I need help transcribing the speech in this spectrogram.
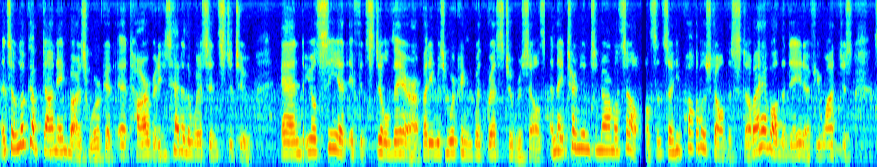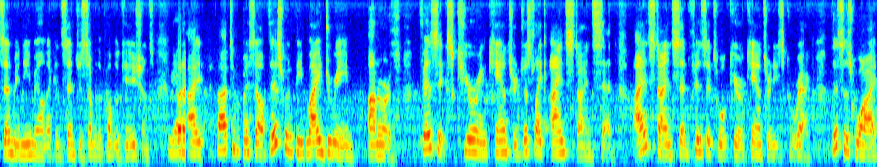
and so look up Don Ingber's work at, at Harvard. He's head of the Wyss Institute. And you'll see it if it's still there. But he was working with breast tumor cells and they turned into normal cells. And so he published all this stuff. I have all the data. If you want, just send me an email and I can send you some of the publications. Yeah. But I thought to myself, this would be my dream on Earth physics curing cancer, just like Einstein said. Einstein said physics will cure cancer, and he's correct. This is why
